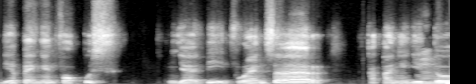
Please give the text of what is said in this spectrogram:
dia pengen fokus menjadi influencer katanya gitu.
